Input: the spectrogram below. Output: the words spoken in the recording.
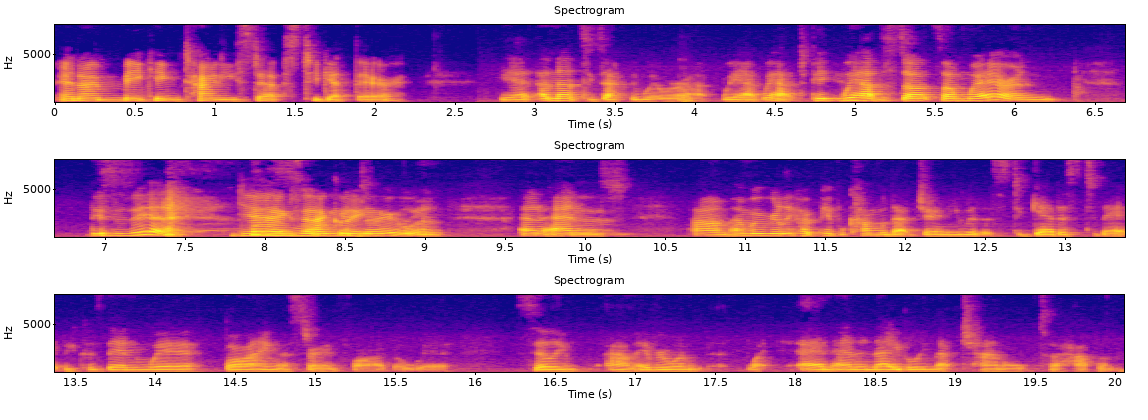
and I'm making tiny steps to get there. yeah and that's exactly where we're at we have we have to pick we have to start somewhere and this is it Yeah, This is what we could exactly. do and and and um, and we really hope people come with that journey with us to get us to there because then we're buying Australian fibre we're selling um, everyone like and, and enabling that channel to happen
